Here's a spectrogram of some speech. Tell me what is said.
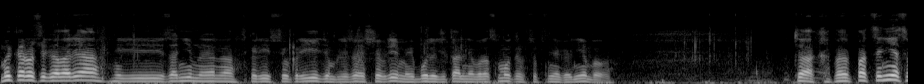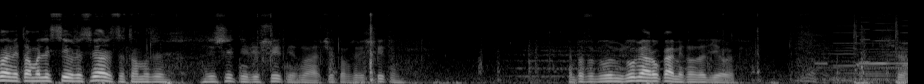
Мы, короче говоря, и за ним, наверное, скорее всего, приедем в ближайшее время и более детально его рассмотрим, чтобы снега не было. Так, по, по цене с вами там Алексей уже свяжется, там уже решит, не решит, не знаю, что там решит. Там просто двумя, руками надо делать. Все.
